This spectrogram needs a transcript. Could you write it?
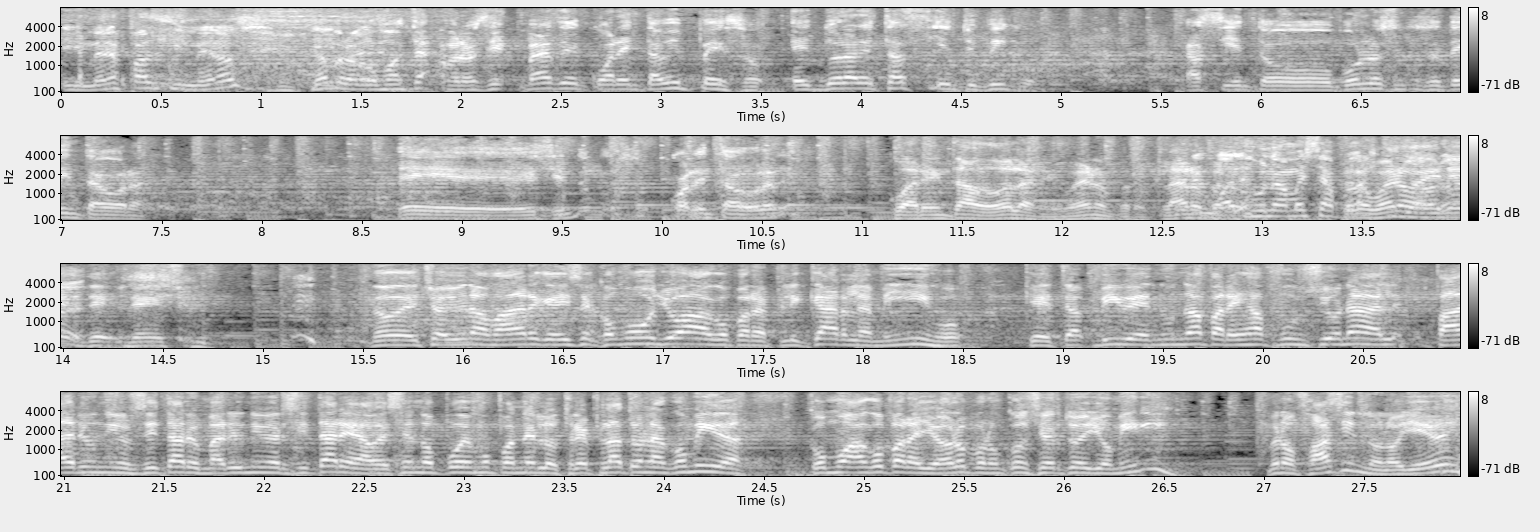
Y menos fácil, y menos. No, pero como está, pero si, espérate, 40 mil pesos, el dólar está a ciento y pico. A ciento, ponlo a 170 ahora. Eh, 140 dólares. 40 dólares, bueno, pero claro. Pero igual es una mesa Pero bueno, plástica, de, de- de hecho. No, de hecho hay una madre que dice, ¿cómo yo hago para explicarle a mi hijo que está- vive en una pareja funcional, padre universitario, madre universitaria, a veces no podemos poner los tres platos en la comida, ¿cómo hago para llevarlo por un concierto de Yomil? Bueno, fácil, no lo lleve.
